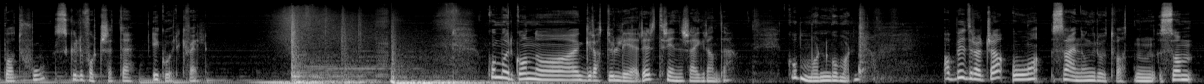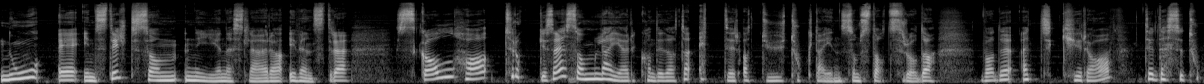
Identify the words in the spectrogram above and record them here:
på at hun skulle fortsette i går kveld. God morgen og gratulerer, Trine Skei Grande. God morgen, god morgen. Abid Raja og Sveinung Rotevatn, som nå er innstilt som nye nestledere i Venstre, skal ha trukket seg som lederkandidater etter at du tok deg inn som statsråd. Var det et krav til disse to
